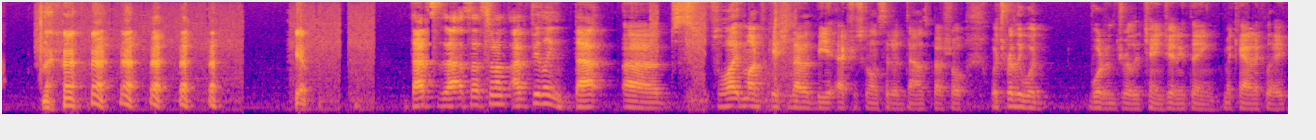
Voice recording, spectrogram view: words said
yep. That's that's that's what I'm, I'm feeling. That uh, slight modification that would be extra skill instead of down special, which really would wouldn't really change anything mechanically.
